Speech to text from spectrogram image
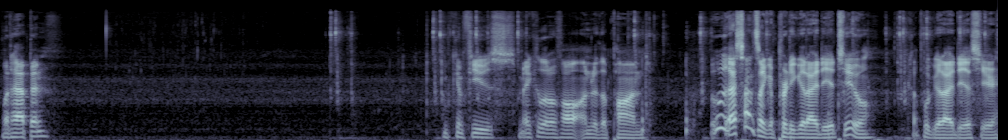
What happened? I'm confused. Make a little vault under the pond. Ooh, that sounds like a pretty good idea too. A couple good ideas here.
